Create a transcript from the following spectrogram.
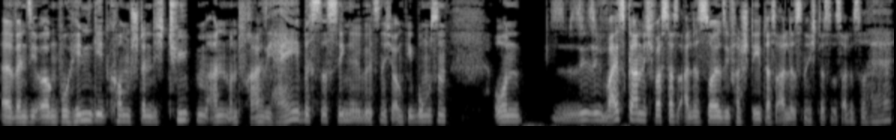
Äh, wenn sie irgendwo hingeht, kommen ständig Typen an und fragen sie, hey, bist du Single, willst nicht irgendwie bumsen? Und sie, sie weiß gar nicht, was das alles soll, sie versteht das alles nicht. Das ist alles so, hä?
